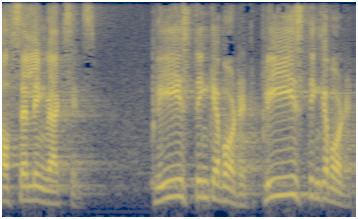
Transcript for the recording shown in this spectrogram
of selling vaccines. Please think about it. Please think about it.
